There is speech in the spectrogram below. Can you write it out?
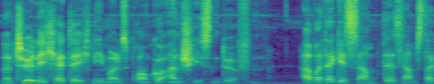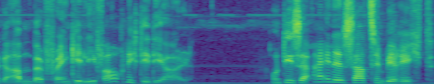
Natürlich hätte ich niemals Bronco anschießen dürfen. Aber der gesamte Samstagabend bei Frankie lief auch nicht ideal. Und dieser eine Satz im Bericht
